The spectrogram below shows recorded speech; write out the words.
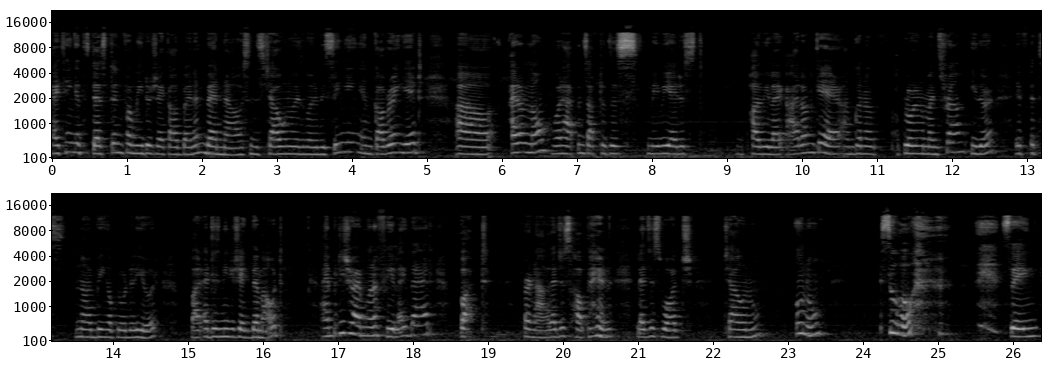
I think it's destined for me to check out Ben and Ben now since Cha Eun-woo is going to be singing and covering it. Uh, I don't know what happens after this. Maybe I just I'll be like I don't care. I'm gonna upload it on my Instagram either if it's not being uploaded here but I just need to check them out. I'm pretty sure I'm gonna feel like that but for now let's just hop in. Let's just watch Cha Eun-woo Unu Suho sing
